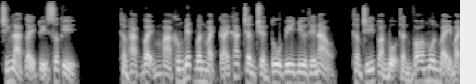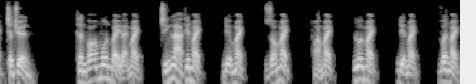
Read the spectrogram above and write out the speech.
chính là tẩy tủy sơ kỳ. Thẩm hạc vậy mà không biết vân mạch cái khác chân truyền tu vi như thế nào, thậm chí toàn bộ thần võ môn bảy mạch chân truyền. Thần võ môn bảy đại mạch chính là thiên mạch, địa mạch, gió mạch, hỏa mạch, lôi mạch điện mạch, vân mạch.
